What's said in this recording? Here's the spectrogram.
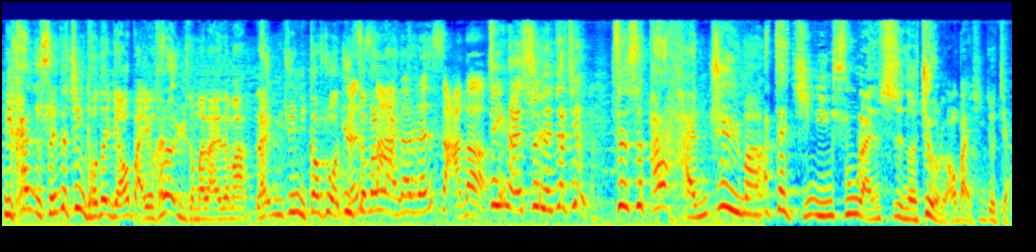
你看着随着镜头的摇摆，有看到雨怎么来的吗？来，明君，你告诉我雨怎么来的？人撒的，竟然是人家这，这是拍韩剧吗？在吉林舒兰市呢，就有老百姓就讲，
